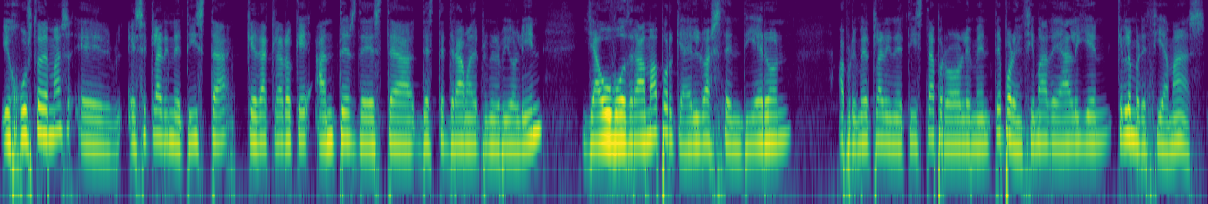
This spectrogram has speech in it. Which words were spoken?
Y justo además, ese clarinetista queda claro que antes de, esta, de este drama del primer violín ya hubo drama porque a él lo ascendieron a primer clarinetista probablemente por encima de alguien que lo merecía más.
